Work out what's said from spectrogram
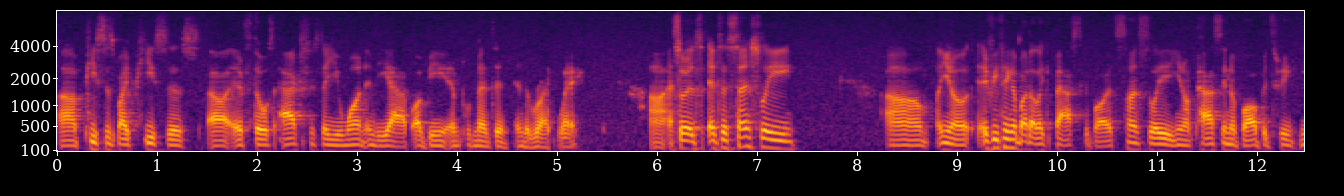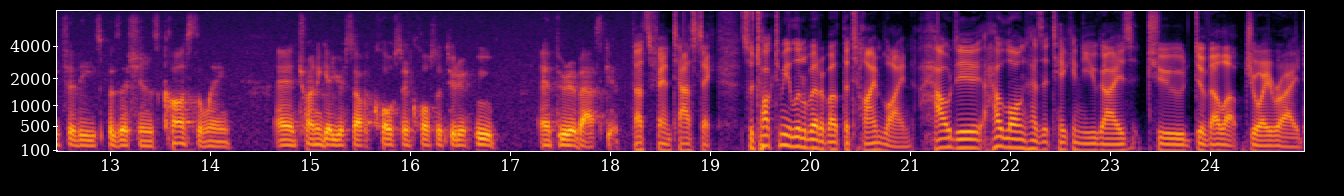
uh, pieces by pieces uh, if those actions that you want in the app are being implemented in the right way. Uh, so it's it's essentially um, you know if you think about it like basketball, it's essentially you know passing the ball between each of these positions constantly. and trying to get yourself closer and closer to the hoop and through the basket. That's fantastic. So talk to me a little bit about the timeline. How did how long has it taken you guys to develop Joyride?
